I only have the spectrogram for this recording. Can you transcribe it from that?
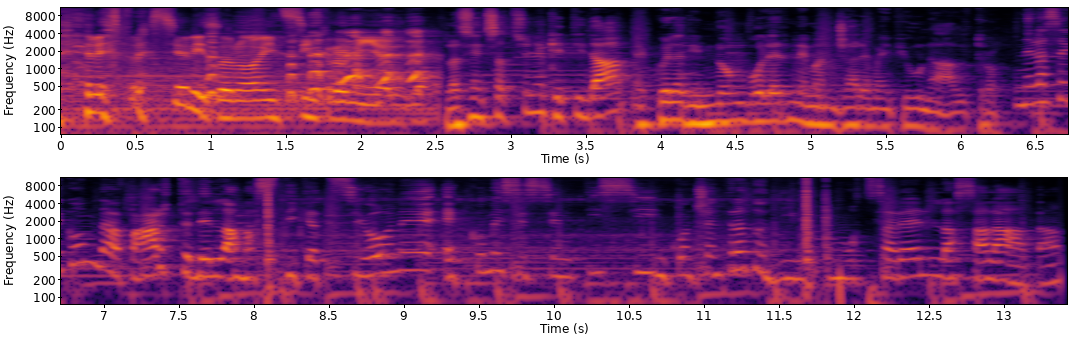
Le espressioni sono in sincronia. La sensazione che ti dà è quella di non volerne mangiare mai più un altro. Nella seconda parte della masticazione è come se sentissi un concentrato di mozzarella salata,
